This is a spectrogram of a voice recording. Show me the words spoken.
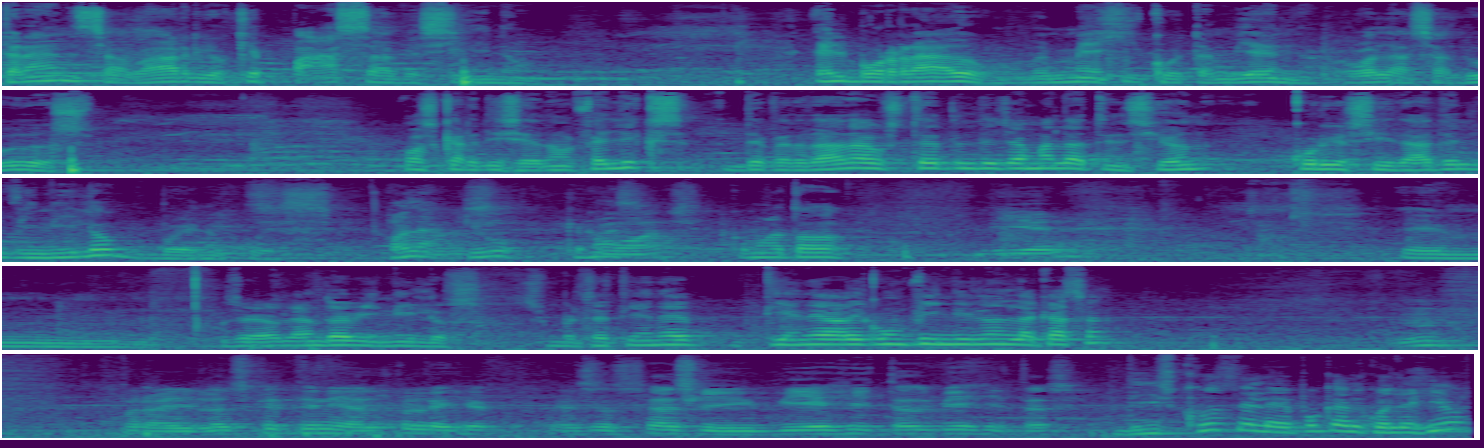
tranza barrio, qué pasa vecino. El borrado en México también. Hola, saludos. Oscar dice, don Félix, ¿de verdad a usted le llama la atención curiosidad del vinilo? Bueno, pues, hola, ¿qué más? ¿Cómo vas? ¿Cómo va todo? Bien. Eh, estoy hablando de vinilos. ¿Usted tiene, tiene algún vinilo en la casa? Mm, por ahí los que tenía el colegio, esos así viejitos, viejitos. ¿Discos de la época del colegio?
